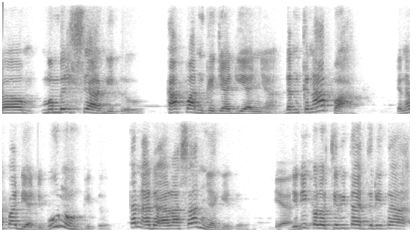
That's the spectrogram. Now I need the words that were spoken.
eh, memeriksa gitu, kapan kejadiannya dan kenapa, kenapa dia dibunuh gitu. Kan ada alasannya gitu. Ya, Jadi kalau cerita-cerita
